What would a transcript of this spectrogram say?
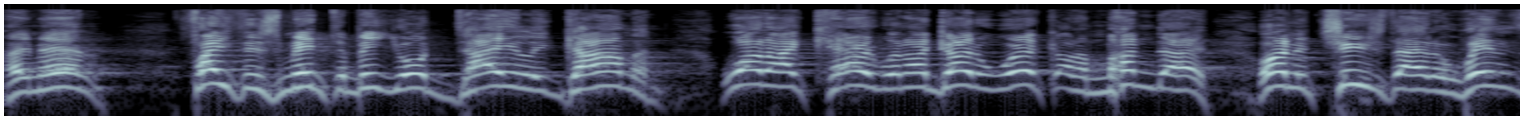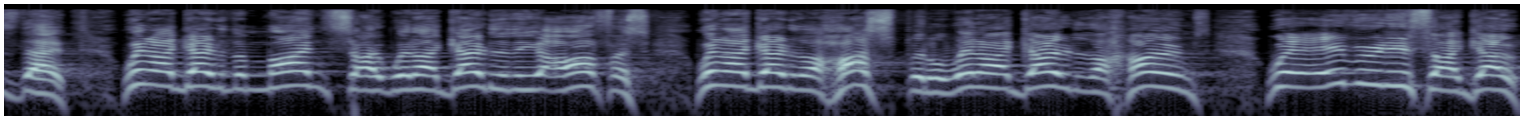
Amen. Faith is meant to be your daily garment what I carry when I go to work on a Monday, on a Tuesday, and a Wednesday, when I go to the mine site, when I go to the office, when I go to the hospital, when I go to the homes, wherever it is I go,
